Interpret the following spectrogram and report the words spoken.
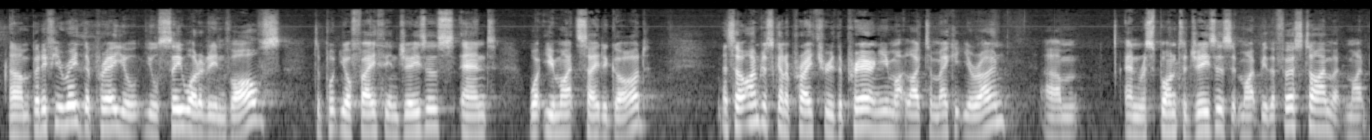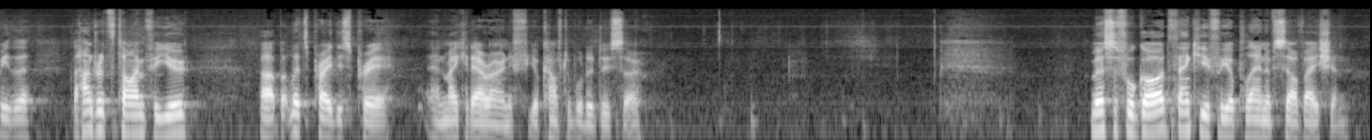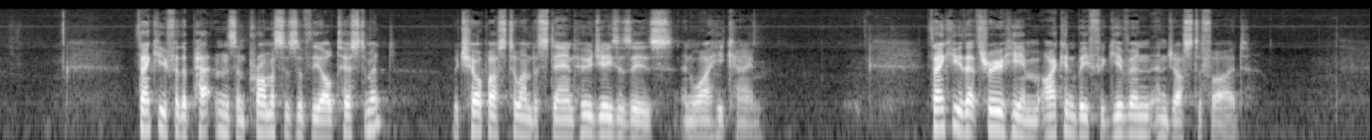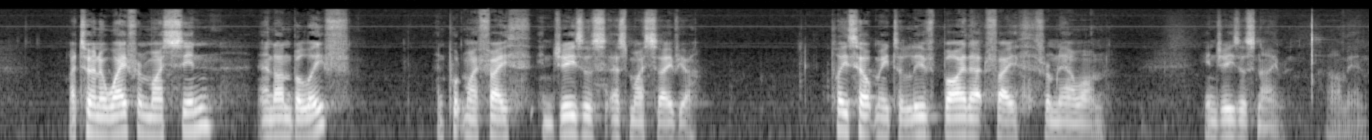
Um, but if you read the prayer, you'll you'll see what it involves to put your faith in Jesus and what you might say to God. And so I'm just going to pray through the prayer, and you might like to make it your own um, and respond to Jesus. It might be the first time, it might be the, the hundredth time for you. Uh, but let's pray this prayer and make it our own if you're comfortable to do so. Merciful God, thank you for your plan of salvation. Thank you for the patterns and promises of the Old Testament, which help us to understand who Jesus is and why he came. Thank you that through him I can be forgiven and justified. I turn away from my sin and unbelief and put my faith in Jesus as my Saviour. Please help me to live by that faith from now on. In Jesus' name, Amen.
